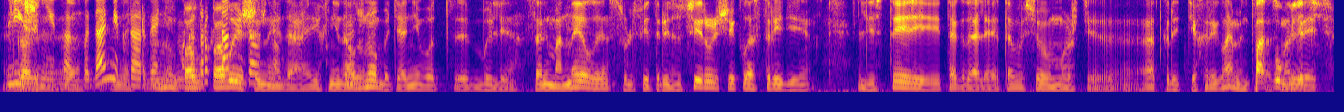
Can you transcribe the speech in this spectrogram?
Лишние, как бы, да, микроорганизмы, ну, которых повышенные, там не да, быть. их не должно быть. Они вот э, были сальмонеллы, сульфит-редуцирующие кластридии, листерии и так далее. Это вы все можете открыть техрегламент, посмотреть.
